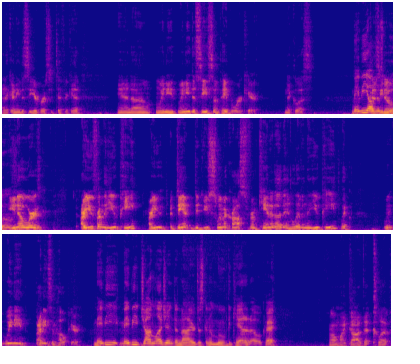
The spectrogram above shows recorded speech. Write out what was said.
I think I need to see your birth certificate, and um, we need we need to see some paperwork here, Nicholas. Maybe I'll just you know move. you know where. Are you from the UP? Are you Dan? Did you swim across from Canada and live in the UP? Like, we, we need I need some help here. maybe maybe John Legend and I are just gonna move to Canada. Okay. Oh my god, that clip.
